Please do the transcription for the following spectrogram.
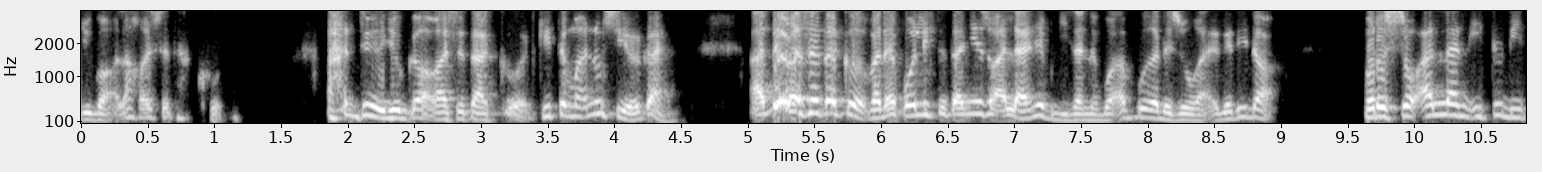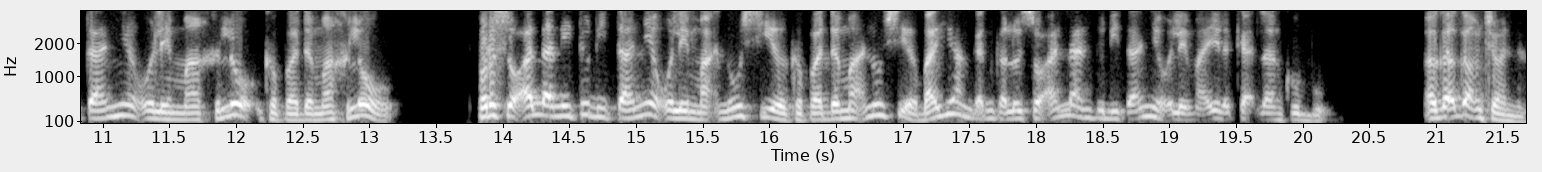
jugalah rasa takut. Ada juga rasa takut. Kita manusia kan? Ada rasa takut. Padahal polis tu tanya soalan je. Pergi sana buat apa? Ada surat ke tidak? Persoalan itu ditanya oleh makhluk kepada makhluk. Persoalan itu ditanya oleh manusia kepada manusia. Bayangkan kalau soalan itu ditanya oleh malaikat dalam kubur. Agak-agak macam mana?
